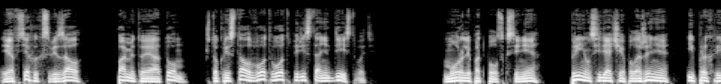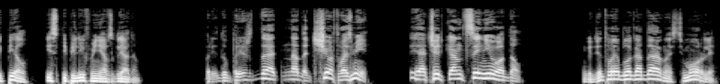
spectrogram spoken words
я всех их связал, памятуя о том, что кристалл вот-вот перестанет действовать. Морли подполз к стене, принял сидячее положение и прохрипел, испепелив меня взглядом. «Предупреждать надо, черт возьми! Я чуть концы не отдал. Где твоя благодарность, Морли?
